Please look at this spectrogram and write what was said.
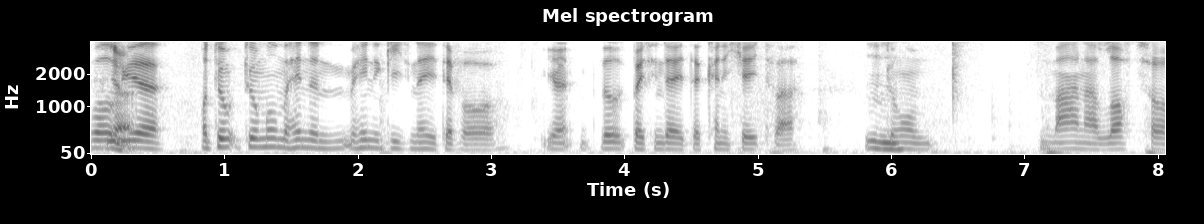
Wel, ie. Yeah. Ond dwi'n dwi meddwl mae hyn, yn, mae hyn yn gyd i wneud efo, yeah, fel beth ti'n deud, y cynulleidfa. Mm. Dwi'n meddwl mae yna lot o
